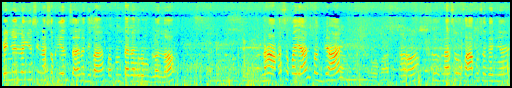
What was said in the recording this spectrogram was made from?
Ganyan lang yung sinasakyan sa ano, di ba? Papunta ng Romblon, no? Nakakasuka yan pag dyan? Oo. So, nasuka ako sa ganyan.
